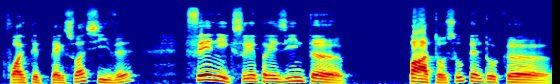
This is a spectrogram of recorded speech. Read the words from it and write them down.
foarte persuasive, Phoenix reprezintă patosul pentru că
